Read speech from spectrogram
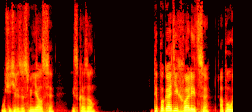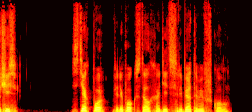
Учитель засмеялся и сказал. Ты погоди хвалиться, а поучись. С тех пор Филиппок стал ходить с ребятами в школу.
